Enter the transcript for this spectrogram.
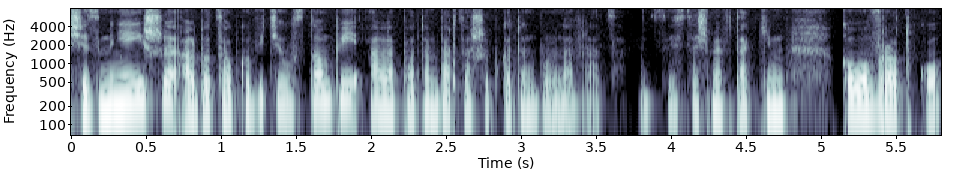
się zmniejszy albo całkowicie ustąpi, ale potem bardzo szybko ten ból nawraca. Więc jesteśmy w takim kołowrotku.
